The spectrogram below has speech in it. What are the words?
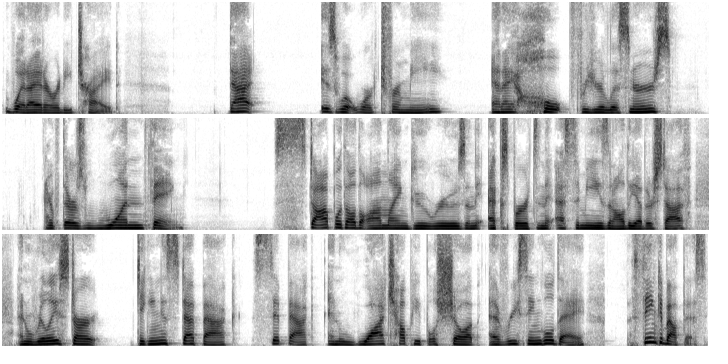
what I had already tried. That is what worked for me. And I hope for your listeners, if there's one thing, stop with all the online gurus and the experts and the SMEs and all the other stuff and really start taking a step back, sit back, and watch how people show up every single day. Think about this.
